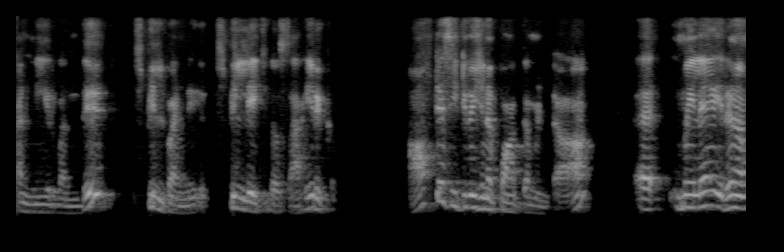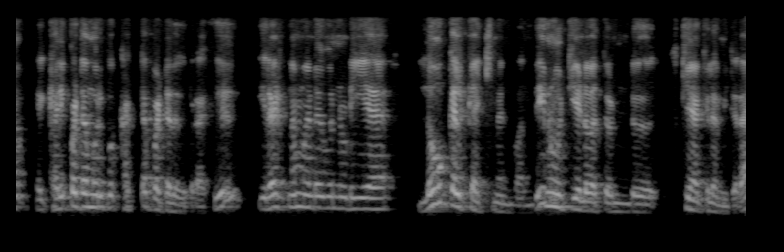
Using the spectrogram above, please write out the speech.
தண்ணீர் வந்து ஸ்பில் பண்ணி ஸ்பில்லேஜ் லாஸாக இருக்கும். ஆஃப்டர் சிச்சுவேஷனை பார்த்தோம்னா உண்மையில இரணம் கரிப்பட்ட முறிப்பு கட்டப்பட்டதுக்கு பிறகு இரணமடவனுடைய லோக்கல் கட்ச்மெண்ட் வந்து நூற்றி எழுபத்தொண்டு கிலோமீட்டரா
